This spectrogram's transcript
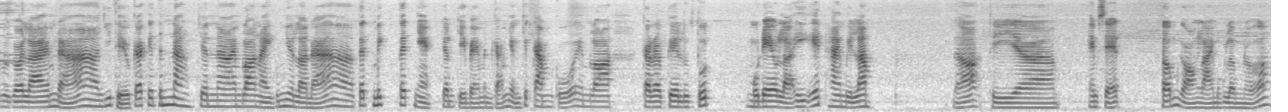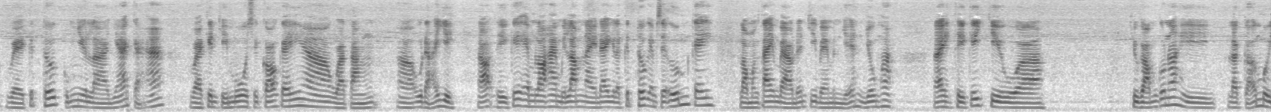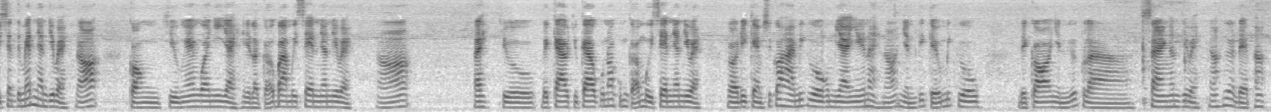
vừa gọi là em đã giới thiệu các cái tính năng trên à, em lo này cũng như là đã test mic test nhạc cho anh chị bạn. Mình cảm nhận chất âm của em lo karaoke bluetooth model là is215 đó thì uh, em sẽ tóm gọn lại một lần nữa về kích thước cũng như là giá cả. Và khi anh chị mua sẽ có cái uh, quà tặng uh, ưu đãi gì. Đó thì cái em lo 215 này đây là kích thước em sẽ ướm cái lòng bàn tay em vào để anh chị bạn mình dễ hình dung ha. Đây thì cái chiều uh, chiều rộng của nó thì là cỡ 10 cm nha anh chị bạn. Đó. Còn chiều ngang qua như vậy thì là cỡ 30 cm nha anh chị bạn. Đó. Đây chiều bề cao chiều cao của nó cũng cỡ 10 cm nha anh chị bạn. Rồi đi kèm sẽ có hai micro không dây như thế này. Nó nhìn cái kiểu micro để coi nhìn rất là sang anh chị bạn. Đó, rất là đẹp ha.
